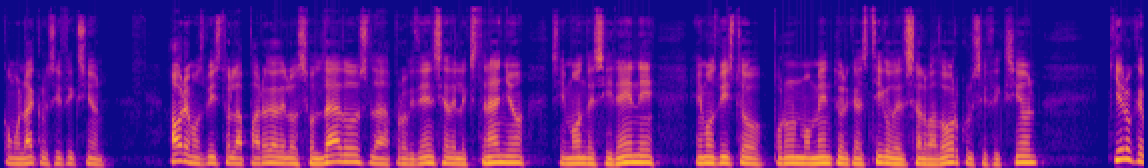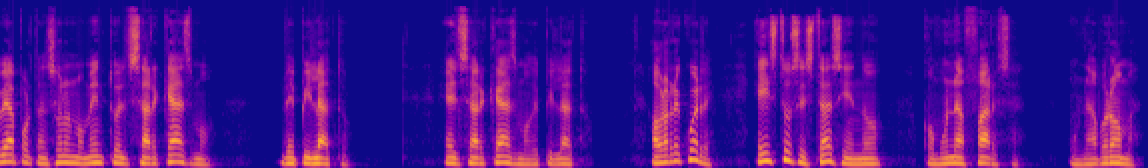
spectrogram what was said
como la crucifixión. Ahora hemos visto la parodia de los soldados, la providencia del extraño, Simón de Sirene, hemos visto por un momento el castigo del Salvador, crucifixión. Quiero que vea por tan solo un momento el sarcasmo de Pilato, el sarcasmo de Pilato. Ahora recuerde, esto se está haciendo como una farsa, una broma.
